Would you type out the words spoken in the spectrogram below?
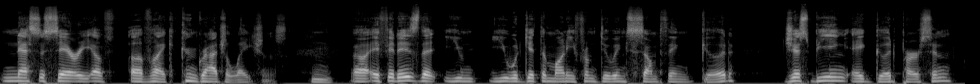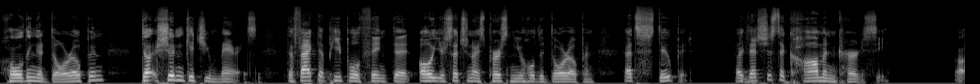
necessary of of like congratulations. Hmm. Uh, if it is that you you would get the money from doing something good, just being a good person, holding a door open, shouldn't get you merits. The fact that people think that oh you're such a nice person, you hold the door open, that's stupid. Like that's just a common courtesy. Uh,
